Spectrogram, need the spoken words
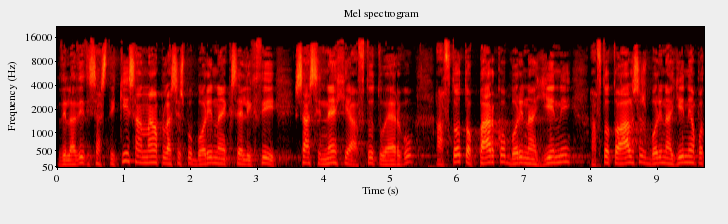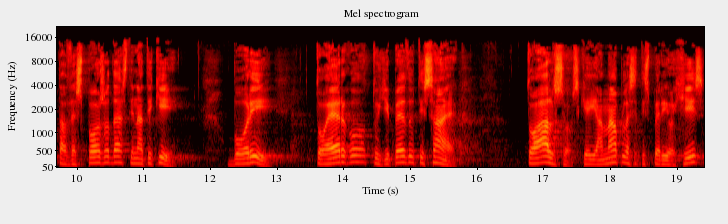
δηλαδή της αστικής ανάπλασης που μπορεί να εξελιχθεί σαν συνέχεια αυτού του έργου, αυτό το πάρκο μπορεί να γίνει, αυτό το άλσος μπορεί να γίνει από τα δεσπόζοντα στην Αττική. Μπορεί το έργο του γηπέδου της ΑΕΚ, το άλσος και η ανάπλαση της περιοχής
